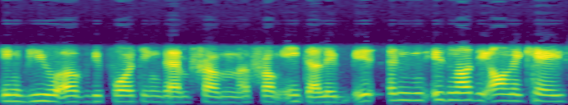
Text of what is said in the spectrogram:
in view of deporting them from from Italy. It, and it's not the only case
